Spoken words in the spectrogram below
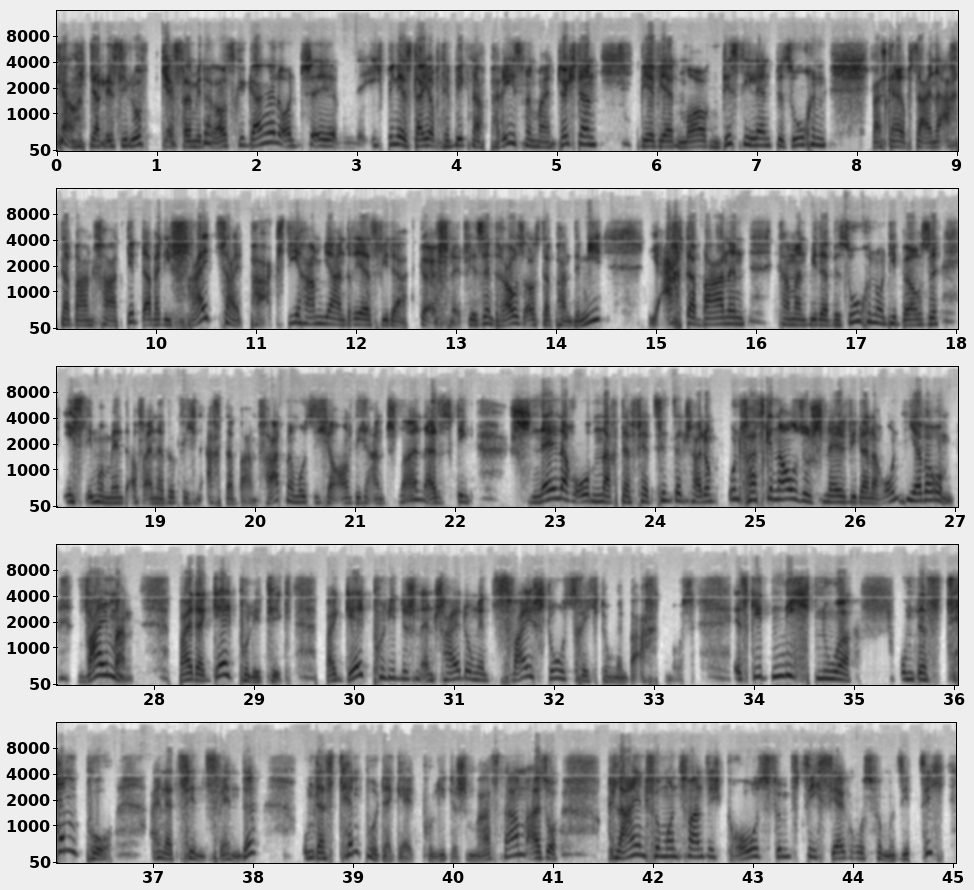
Ja, und dann ist die Luft gestern wieder rausgegangen und äh, ich bin jetzt gleich auf dem Weg nach Paris mit meinen Töchtern. Wir werden morgen Disneyland besuchen. weiß gar nicht, ob es da eine Achterbahnfahrt gibt, aber die Freizeitparks, die haben ja Andreas wieder geöffnet. Wir sind raus aus der Pandemie. Die Achterbahnen kann man wieder besuchen und die Börse ist im Moment auf einer wirklichen Achterbahnfahrt. Man muss sich ja ordentlich anschnallen. Also es ging schnell nach oben nach der Verzinsentscheidung und fast genauso schnell wieder nach unten. Ja, warum? Weil man bei der Geldpolitik, bei geldpolitischen Entscheidungen zwei Stoßrichtungen beachten muss. Es geht nicht nur um das Tempo einer Zinswende, um das Tempo der geldpolitischen Maßnahmen, also klein 25, groß 50, sehr groß 75.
